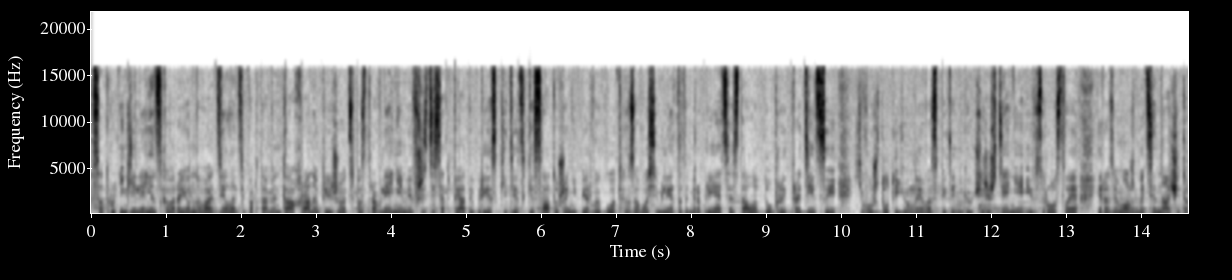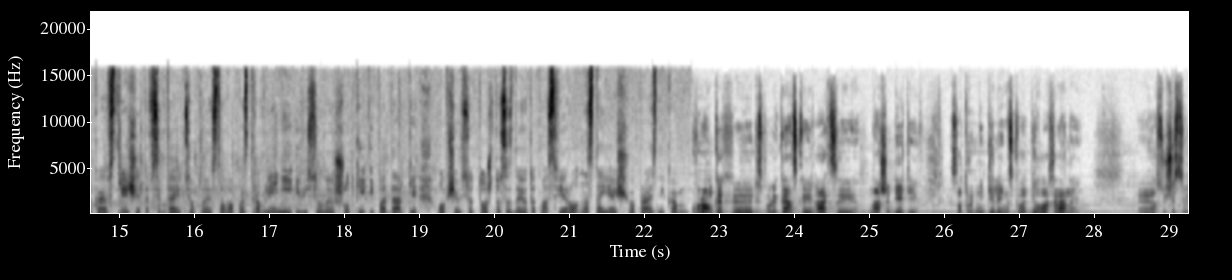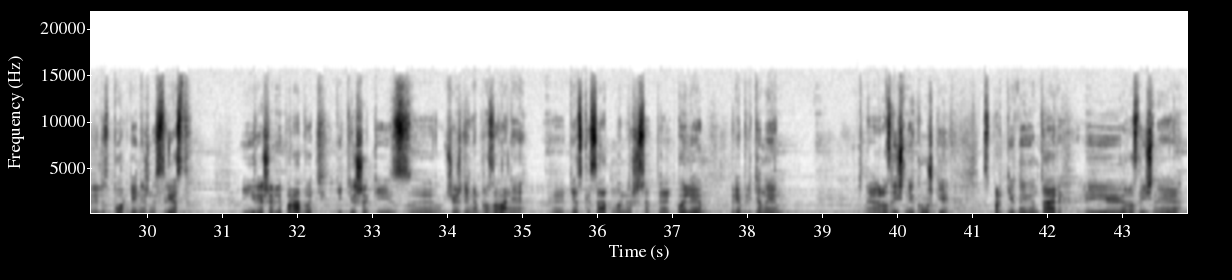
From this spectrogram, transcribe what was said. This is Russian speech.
Сотрудники Ленинского районного отдела Департамента охраны приезжают с поздравлениями в 65-й Брестский детский сад уже не первый год. За 8 лет это мероприятие стало доброй традицией. Его ждут и юные воспитанники учреждения, и взрослые. И разве может быть иначе такая встреча? Это всегда и теплые слова поздравлений, и веселые шутки, и подарки. В общем, все то, что создает атмосферу настоящего праздника. В рамках э, республиканской акции «Наши дети» сотрудники Ленинского отдела охраны осуществили сбор денежных средств и решили порадовать детишек из э, учреждения образования э, детский сад номер 65. Были приобретены э, различные игрушки, спортивный инвентарь и различные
